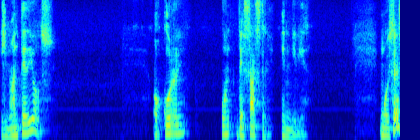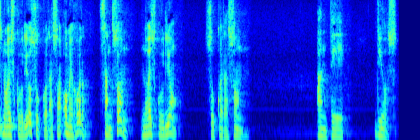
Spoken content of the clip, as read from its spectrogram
y no ante Dios, ocurre un desastre en mi vida. Moisés no descubrió su corazón, o mejor, Sansón no descubrió su corazón ante Dios,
